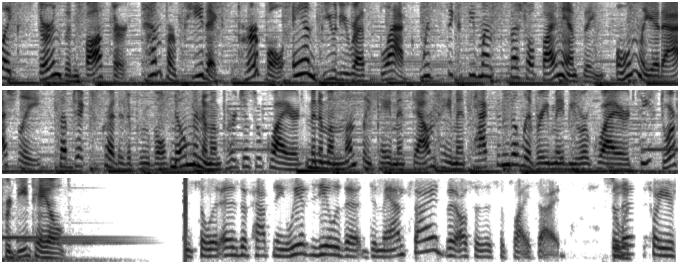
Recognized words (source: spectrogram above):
like Stearns and Foster, Tempur-Pedic, Purple, and Beauty Rest Black with 60-month special financing. Only at Ashley. Subject to credit approval. No minimum purchase required. Minimum monthly payment, down payment, tax, and delivery may be required. See store for details. So what ends up happening, we have to deal with the demand side, but also the supply side. So, So that's why you're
